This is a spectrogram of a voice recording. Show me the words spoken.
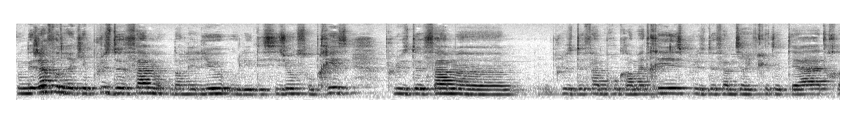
Donc déjà, il faudrait qu'il y ait plus de femmes dans les lieux où les décisions sont prises, plus de femmes, euh, plus de femmes programmatrices, plus de femmes directrices de théâtre,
